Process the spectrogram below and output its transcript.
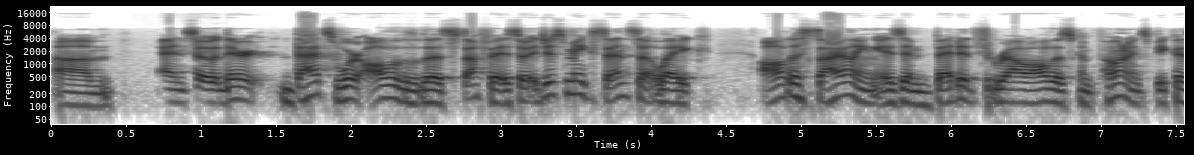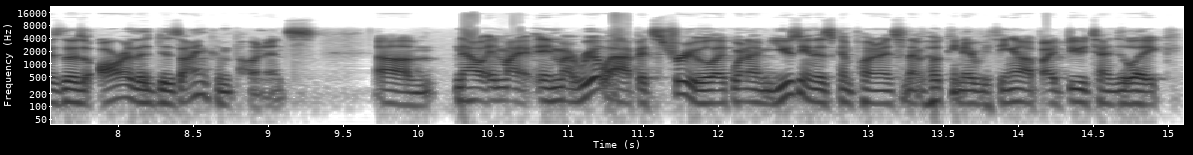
Um, and so there, that's where all of the stuff is. So it just makes sense that like, all the styling is embedded throughout all those components because those are the design components. Um, now in my in my real app, it's true. Like when I'm using those components and I'm hooking everything up, I do tend to like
